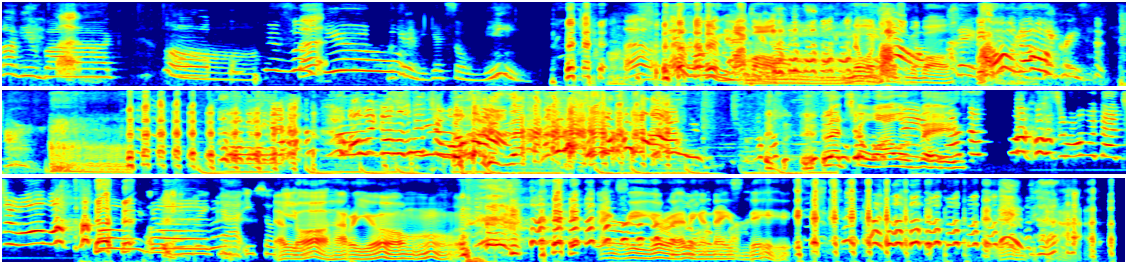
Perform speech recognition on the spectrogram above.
Love you, Buck. Aww. He's so That- Look at him. He gets so mean. Oh, that my ball. No one touched my ball. There Oh, no. Get crazy. Oh my god, look at your What is that? that chihuahua face. What the fuck was wrong with that chihuahua? Oh my Oh, angry god. cat, you so cute. Hello, how are you? Mm. I see you're having a nice day my God.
